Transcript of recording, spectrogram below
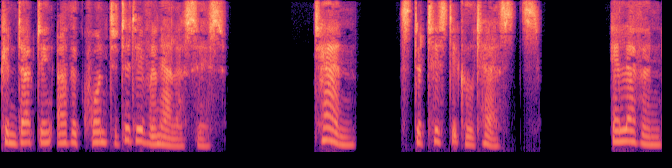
Conducting other quantitative analysis. 10. Statistical tests. 11.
